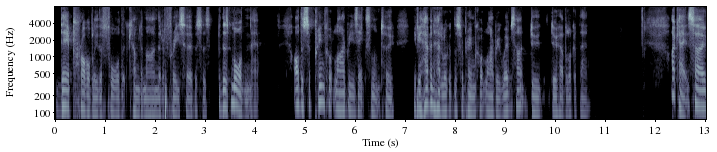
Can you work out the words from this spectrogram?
They're probably the four that come to mind that are free services, but there's more than that. Oh, the Supreme Court Library is excellent too. If you haven't had a look at the Supreme Court Library website, do do have a look at that. Okay, so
